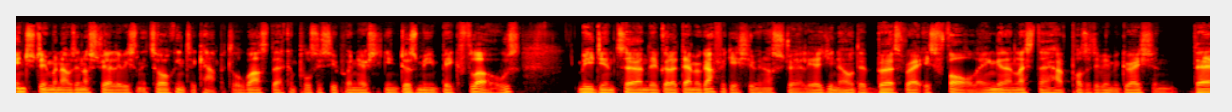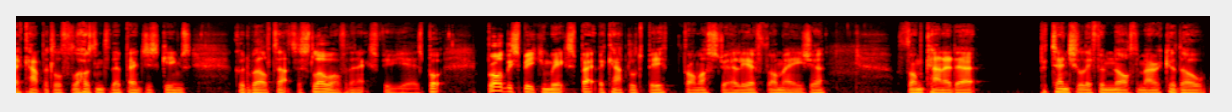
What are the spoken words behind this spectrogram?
Interesting, when I was in Australia recently talking to Capital, whilst their compulsory superannuation scheme does mean big flows, medium term, they've got a demographic issue in Australia. You know, the birth rate is falling, and unless they have positive immigration, their capital flows into their pension schemes could well start to slow over the next few years. But broadly speaking, we expect the capital to be from Australia, from Asia, from Canada, potentially from North America, though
